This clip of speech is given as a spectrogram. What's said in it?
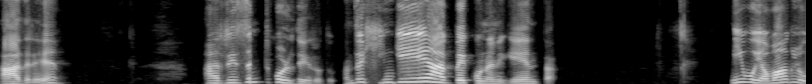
ಆದರೆ ಆ ರಿಸಲ್ಟ್ಗೊಳ್ದೇ ಇರೋದು. ಅಂದ್ರೆ ಹಿಂಗೇ ಆಗ್ಬೇಕು ನನಗೆ ಅಂತ. ನೀವು ಯಾವಾಗ್ಲೂ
